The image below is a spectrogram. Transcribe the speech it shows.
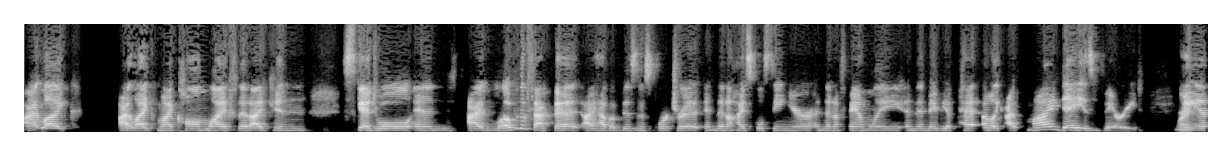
I like I like my calm life that I can schedule. And i love the fact that i have a business portrait and then a high school senior and then a family and then maybe a pet. Oh, like I, my day is varied. Right. and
